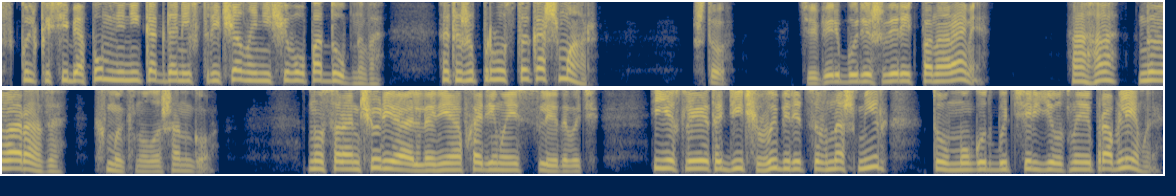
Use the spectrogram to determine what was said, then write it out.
«Сколько себя помню, никогда не встречала ничего подобного. Это же просто кошмар!» «Что, теперь будешь верить панораме?» «Ага, два раза», — хмыкнула Шанго но саранчу реально необходимо исследовать. Если эта дичь выберется в наш мир, то могут быть серьезные проблемы.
